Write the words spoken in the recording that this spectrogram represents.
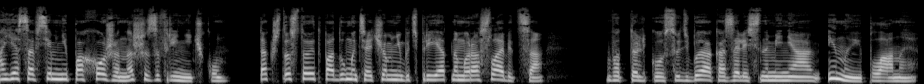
А я совсем не похожа на шизофреничку. Так что стоит подумать о чем-нибудь приятном и расслабиться. Вот только у судьбы оказались на меня иные планы.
